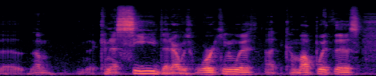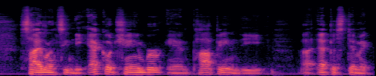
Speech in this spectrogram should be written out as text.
the um, kind of seed that I was working with uh, to come up with this, silencing the echo chamber and popping the uh, epistemic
